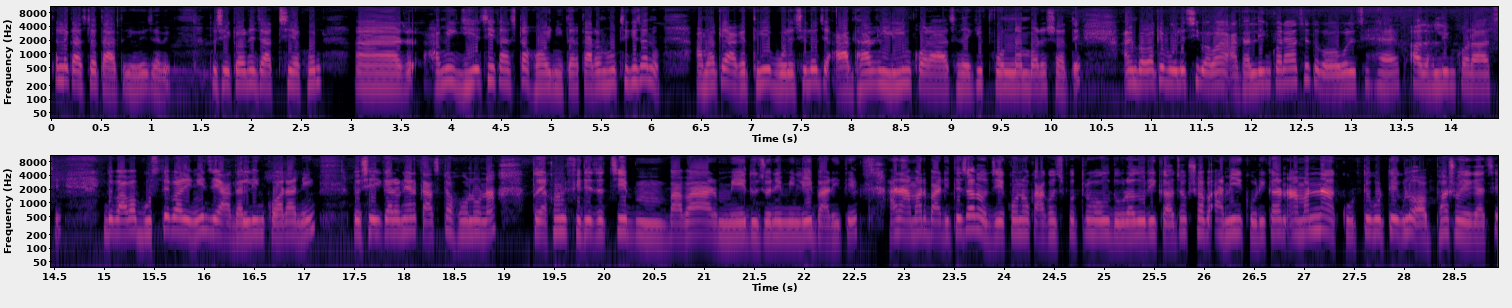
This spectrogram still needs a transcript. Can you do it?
তাহলে কাজটা তাড়াতাড়ি হয়ে যাবে। তো সেই কারণে যাচ্ছি এখন। আর আমি গিয়েছি, কাজটা হয়নি। তার কারণ হচ্ছে কি জানো? আমাকে আগের থেকেই বলেছিল যে, আধার লিঙ্ক করা আছে নাকি ফোন নাম্বারের সাথে। আমি বাবাকে বলেছি, বাবা, আধার লিঙ্ক করা আছে? তো বাবা বলেছে হ্যাঁ আধার লিঙ্ক করা আছে। কিন্তু বাবা বুঝতে পারিনি যে আধার লিঙ্ক করা নেই। তো সেই কারণে আর কাজটা হলো না। তো এখন ফিরে যাচ্ছি বাবা আর মেয়ে দুজনে মিলেই বাড়িতে। আর আমার বাড়িতে জানো, যে কোনো কাগজপত্র হোক, দৌড়াদৌড়ি কাজ হোক, সব আমিই করি। কারণ আমার না করতে করতে এগুলো অভ্যাস হয়ে গেছে।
